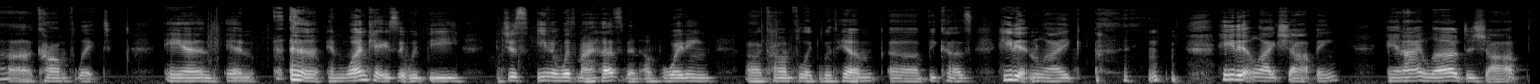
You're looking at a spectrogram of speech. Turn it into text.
uh, conflict. And in in one case, it would be just even with my husband, avoiding uh, conflict with him uh, because he didn't like he didn't like shopping, and I loved to shop.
